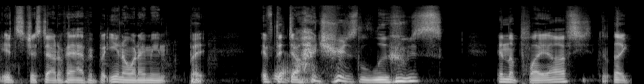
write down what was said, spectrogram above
it's just out of habit, but you know what I mean. But if the Yeah. Dodgers lose in the playoffs like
